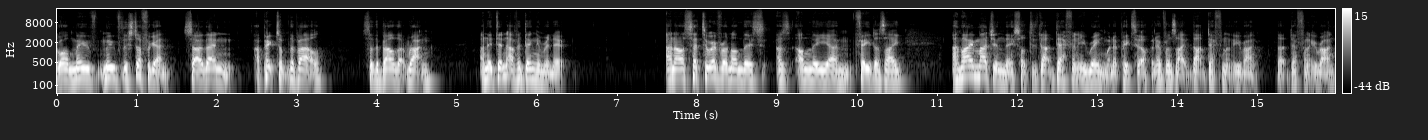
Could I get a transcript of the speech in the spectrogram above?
"Well, move move the stuff again." So then I picked up the bell, so the bell that rang, and it didn't have a dinger in it. And I said to everyone on this on the um, feed, I was like, "Am I imagining this, or did that definitely ring when I picked it up?" And everyone's like, "That definitely rang. That definitely rang."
